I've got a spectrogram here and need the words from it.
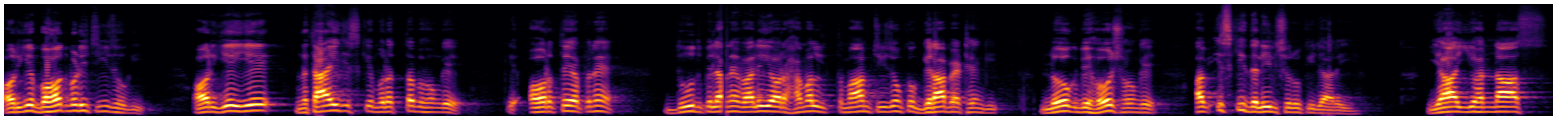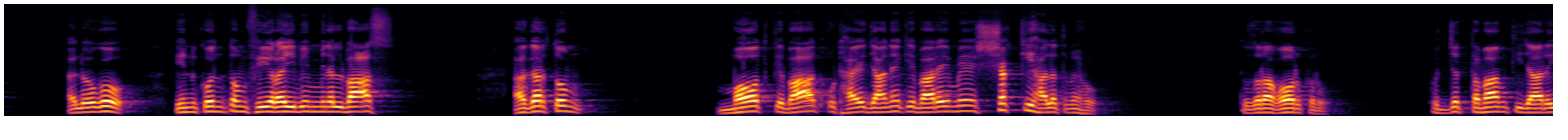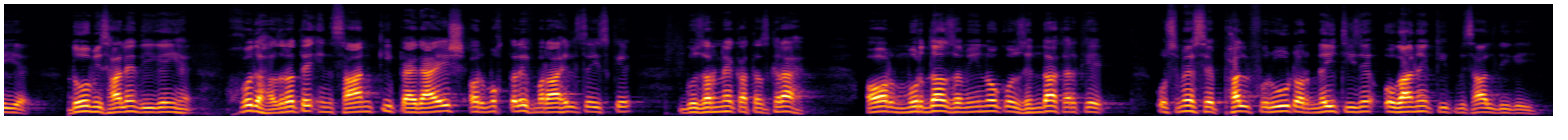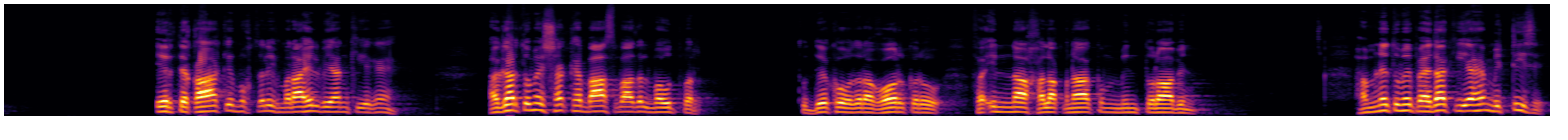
اور یہ بہت بڑی چیز ہوگی اور یہ یہ نتائج اس کے مرتب ہوں گے کہ عورتیں اپنے دودھ پلانے والی اور حمل تمام چیزوں کو گرا بیٹھیں گی، لوگ بے ہوش ہوں گے۔ اب اس کی دلیل شروع کی جا رہی ہے۔ یا یوحناس لوگو، ان کن تم فی رئی من الباس اگر تم موت کے بعد اٹھائے جانے کے بارے میں شک کی حالت میں ہو۔ تو ذرا غور کرو، حجت تمام کی جا رہی ہے۔ دو مثالیں دی گئی ہیں۔ خود حضرت انسان کی پیدائش اور مختلف مراحل سے اس کے گزرنے کا تذکرہ ہے اور مردہ زمینوں کو زندہ کر کے اس میں سے پھل، فروٹ اور نئی چیزیں اگانے کی مثال دی گئی ہے۔ ارتقاء کے مختلف مراحل بیان کیے گئے ہیں۔ اگر تمہیں شک ہے باس بادل موت پر، تو دیکھو ذرا غور کرو فنا خلق ناکم من ترابن ہم نے تمہیں پیدا کیا ہے مٹی سے۔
